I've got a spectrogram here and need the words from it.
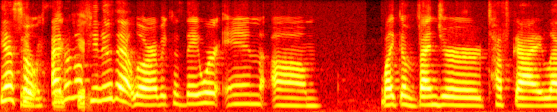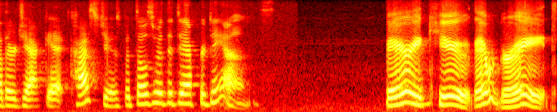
Yeah, so I don't know if you knew that, Laura, because they were in um, like Avenger tough guy leather jacket costumes, but those were the Dapper Dans. Very cute. They were great.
